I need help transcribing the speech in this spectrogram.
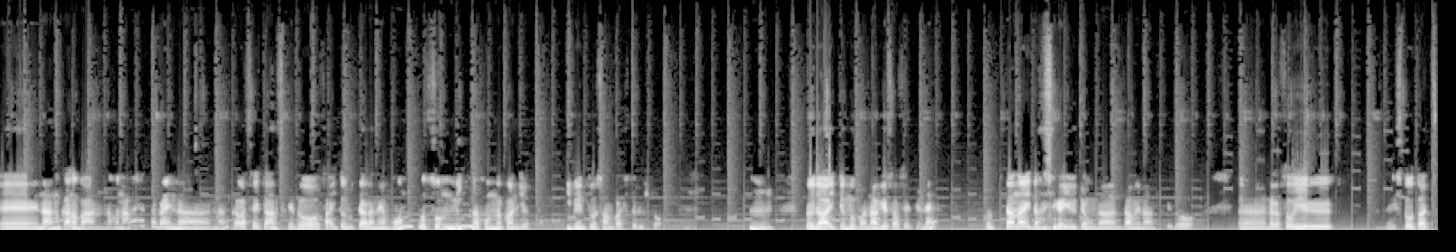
えー、なんかの番、なんか何やったかいな、なんか忘れたんですけど、サイト見たらね、ほんとそん、みんなそんな感じやった。イベントに参加してる人。うん。それでアイテムば投げさせてね。汚い男子が言うてもな、ダメなんですけど、うん、だからそういう人たち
